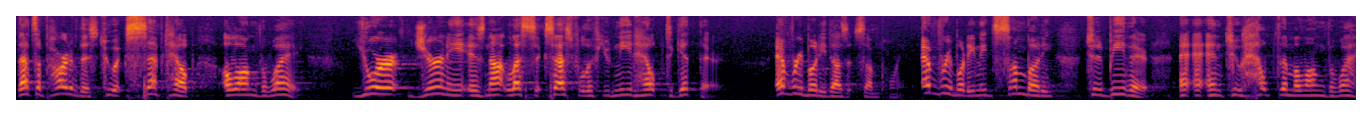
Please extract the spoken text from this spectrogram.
That's a part of this, to accept help along the way. Your journey is not less successful if you need help to get there. Everybody does at some point. Everybody needs somebody to be there and, and, to help them along the way.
